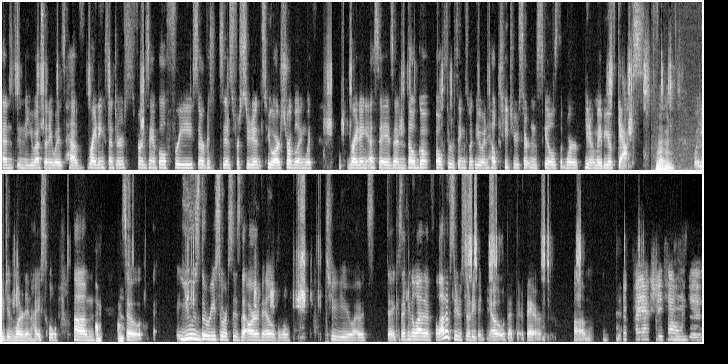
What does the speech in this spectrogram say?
and in the US, anyways, have writing centers, for example, free services for students who are struggling with writing essays, and they'll go, through things with you and help teach you certain skills that were, you know, maybe you have gaps from mm-hmm. what you didn't learn in high school. Um, um, um, so use the resources that are available to you. I would say because I think a lot of a lot of students don't even know that they're there. Um, I actually found uh,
